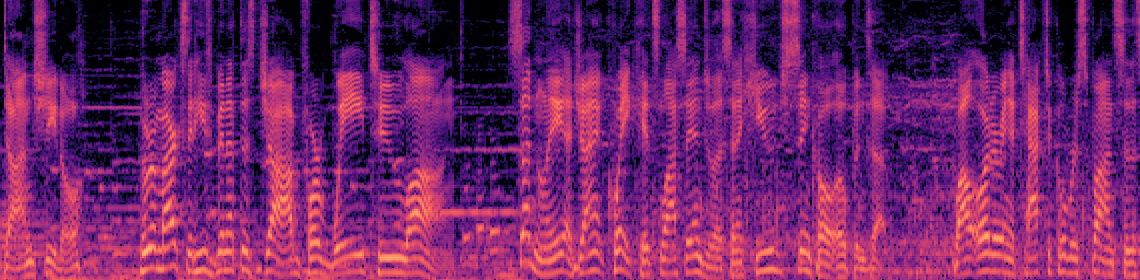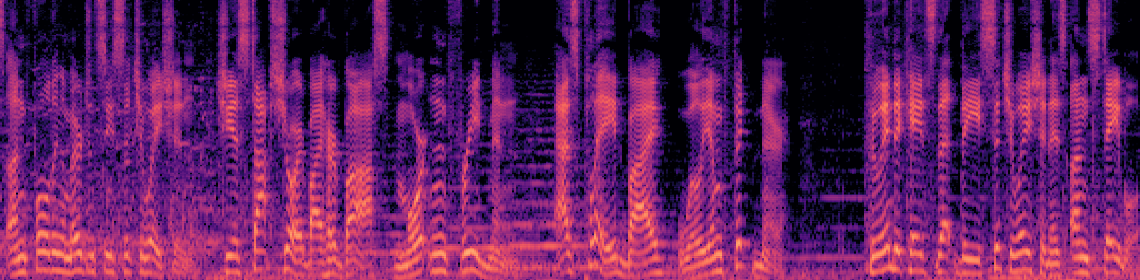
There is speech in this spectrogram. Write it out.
Don Cheadle, who remarks that he's been at this job for way too long. Suddenly, a giant quake hits Los Angeles and a huge sinkhole opens up. While ordering a tactical response to this unfolding emergency situation, she is stopped short by her boss, Morton Friedman, as played by William Fichtner, who indicates that the situation is unstable.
